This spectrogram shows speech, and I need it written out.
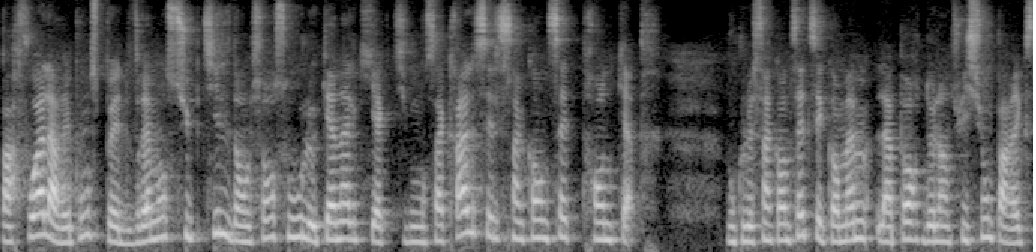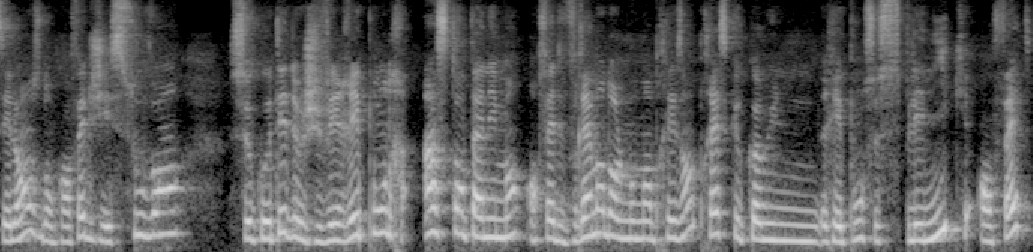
parfois la réponse peut être vraiment subtile dans le sens où le canal qui active mon sacral, c'est le 57-34. Donc le 57, c'est quand même la porte de l'intuition par excellence. Donc en fait, j'ai souvent ce côté de je vais répondre instantanément, en fait, vraiment dans le moment présent, presque comme une réponse splénique, en fait.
